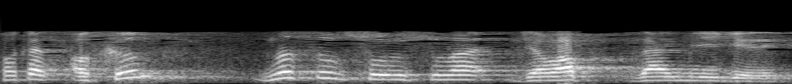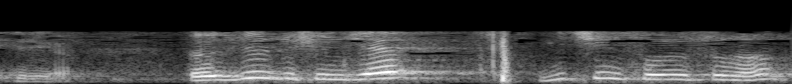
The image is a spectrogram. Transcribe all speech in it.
Fakat akıl nasıl sorusuna cevap vermeyi gerektiriyor. Özgür düşünce niçin sorusunu,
